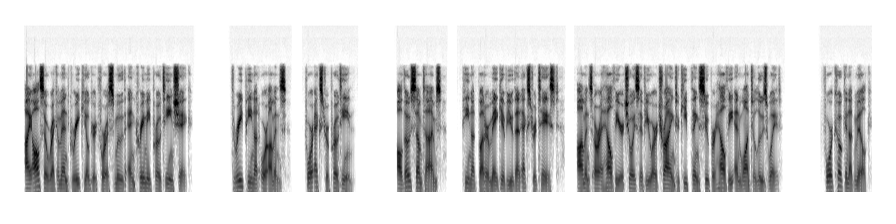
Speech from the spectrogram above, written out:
I also recommend Greek yogurt for a smooth and creamy protein shake. 3 peanut or almonds, for extra protein. Although sometimes, peanut butter may give you that extra taste, almonds are a healthier choice if you are trying to keep things super healthy and want to lose weight. 4 coconut milk.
